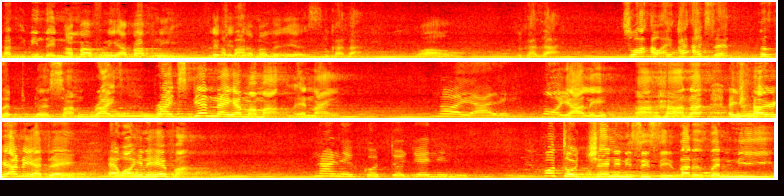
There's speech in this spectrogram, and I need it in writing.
Look at even the knee Above knee, above knee. Lift it Above above knee. the yes. look at that Wow. Look at that. So I, I, I asked them, this is the, the son, right? Right, dear Naya Mama and nine. No, yale. No, Yali. Aha, na eh, Yari a day. And what in a heaven. Nani koto jeni ni sisi. Koto J in Sisi, that is the knee,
